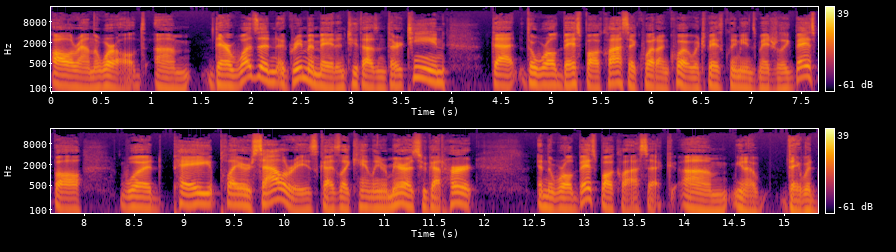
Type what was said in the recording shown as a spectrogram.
all around the world. Um, there was an agreement made in 2013 that the World Baseball Classic, quote unquote, which basically means Major League Baseball, would pay players' salaries, guys like Hanley Ramirez who got hurt in the World Baseball Classic. Um, you know, they would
